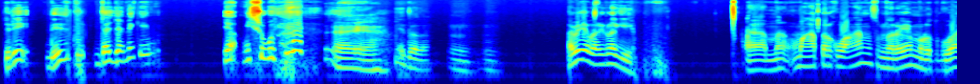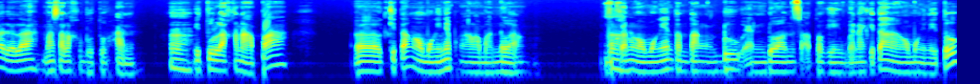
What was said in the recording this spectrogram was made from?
Jadi dia jajannya kayak ya misu. Eh, iya. itu loh. Hmm, hmm. tapi ya balik lagi. Men- mengatur keuangan sebenarnya menurut gua adalah masalah kebutuhan. Ah. itulah kenapa eh, kita ngomonginnya pengalaman doang. Bukan ngomongin tentang do and don'ts atau kayak gimana kita nggak ngomongin itu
